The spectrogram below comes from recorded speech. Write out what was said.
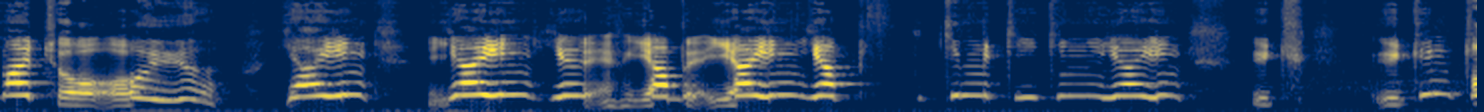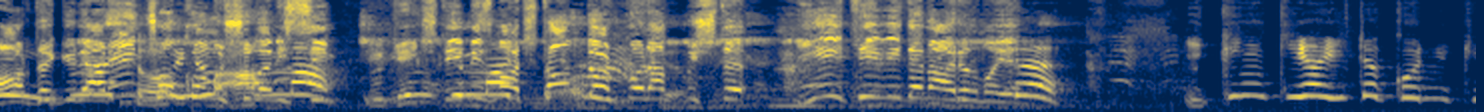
maç oyu. Yayın, yayın, yap, yayın yaptım dedin yayın. Üç, üçüncü Arda Güler en çok konuşulan isim. Geçtiğimiz maç maçtan 4 gol atmıştı. EA TV'den ayrılmayın. İkinci ayda konuştu.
